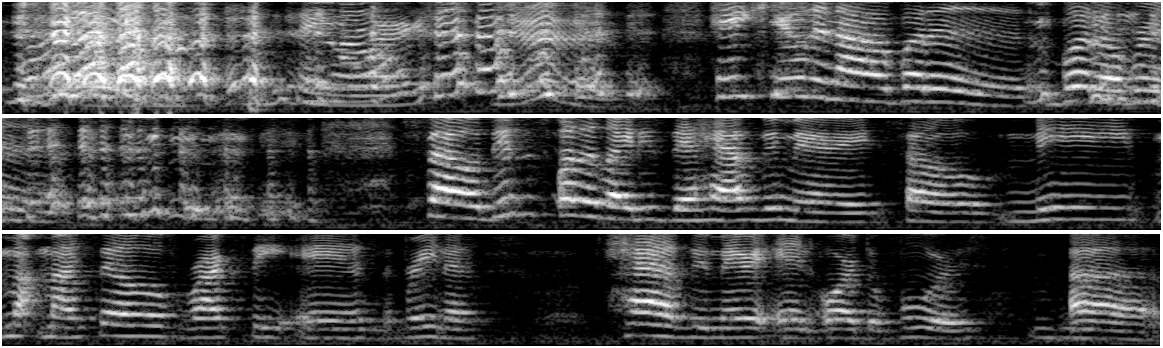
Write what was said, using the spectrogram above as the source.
it. this ain't gonna work. Yes. he cute and all, but uh, but uh, so this is for the ladies that have been married. So me, m- myself, Roxie, and Sabrina have been married and or divorced. Mm-hmm. Uh,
